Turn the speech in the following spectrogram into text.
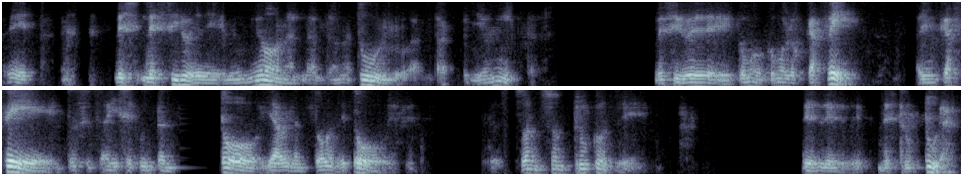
retos. Les, les, sirve de, unión al, dramaturgo, al, guionista. Les sirve de, como, como los cafés. Hay un café, entonces ahí se juntan todos y hablan todos de todo son, son trucos de, de, estructura.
